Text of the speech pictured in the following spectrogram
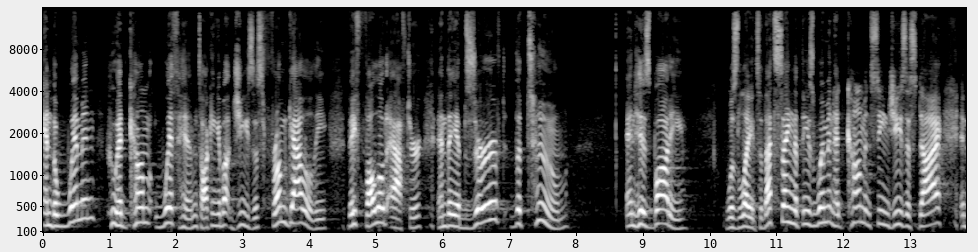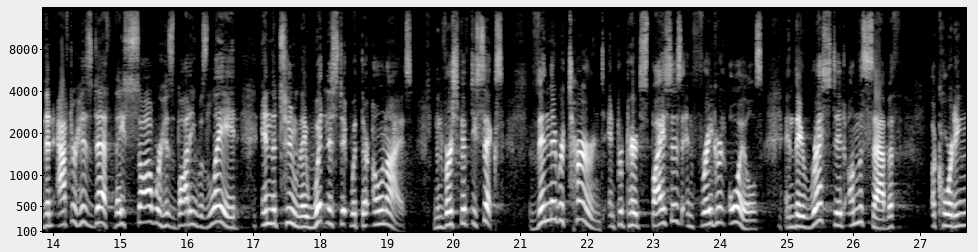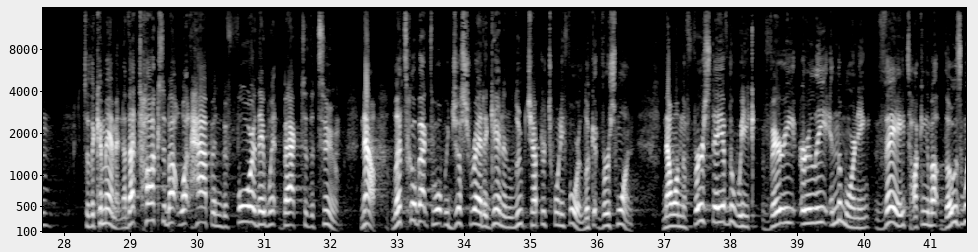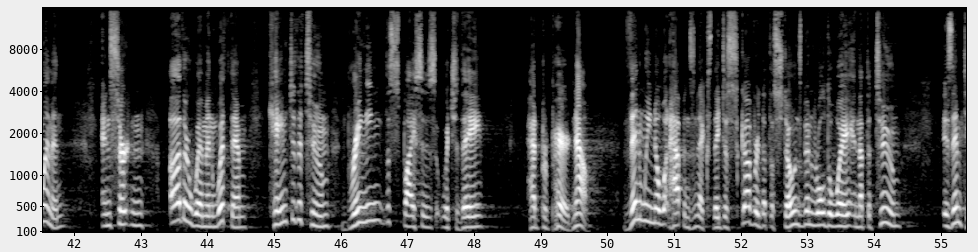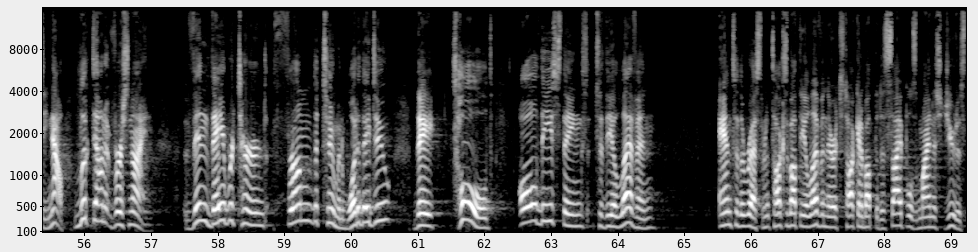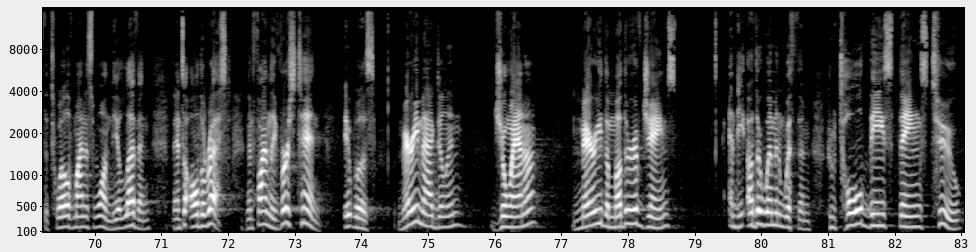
and the women who had come with him, talking about Jesus, from Galilee, they followed after, and they observed the tomb and his body was laid. So that's saying that these women had come and seen Jesus die, and then after his death, they saw where his body was laid in the tomb. They witnessed it with their own eyes. And then verse 56 Then they returned and prepared spices and fragrant oils, and they rested on the Sabbath according to the commandment. Now that talks about what happened before they went back to the tomb. Now, let's go back to what we just read again in Luke chapter 24. Look at verse 1. Now, on the first day of the week, very early in the morning, they, talking about those women, and certain other women with them, came to the tomb, bringing the spices which they had prepared. Now, then we know what happens next. They discovered that the stone's been rolled away and that the tomb is empty. Now, look down at verse 9. Then they returned from the tomb. And what did they do? They told all these things to the eleven and to the rest. When it talks about the 11 there, it's talking about the disciples minus Judas, the 12 minus 1, the 11, and to all the rest. then finally, verse 10, it was Mary Magdalene, Joanna, Mary, the mother of James, and the other women with them who told these things to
